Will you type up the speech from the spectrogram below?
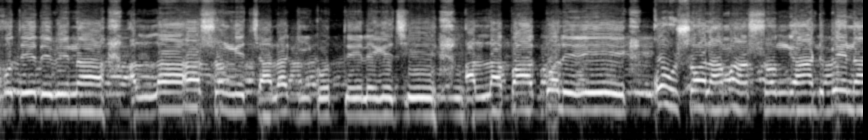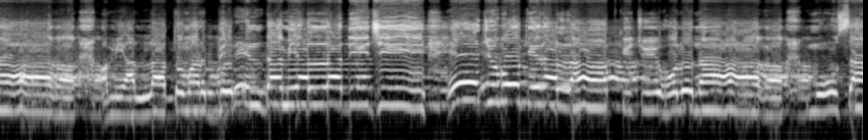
হতে দেবে না। আল্লাহর সঙ্গে চালাকি করতে লেগেছে। আল্লাহ পাক বলে, কৌশল আমার সঙ্গে আঁটবে না। আমি আল্লাহ, তোমার বেরেনটা আমি আল্লাহ দিয়েছি। এ যুবকের আল্লাহ কিছুই হলো না। মুসা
